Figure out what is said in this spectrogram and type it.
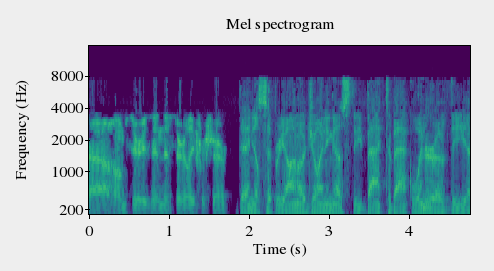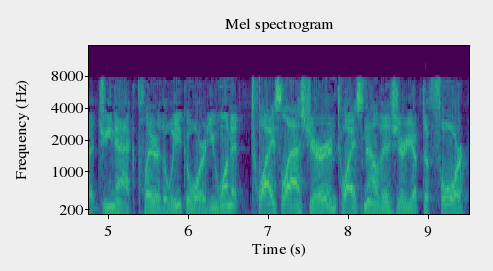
uh, a home series in this early for sure. Daniel Cipriano joining us, the back-to-back winner of the uh, GNAC Player of the Week award. You won it twice last year and twice now this year. You're up to four.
